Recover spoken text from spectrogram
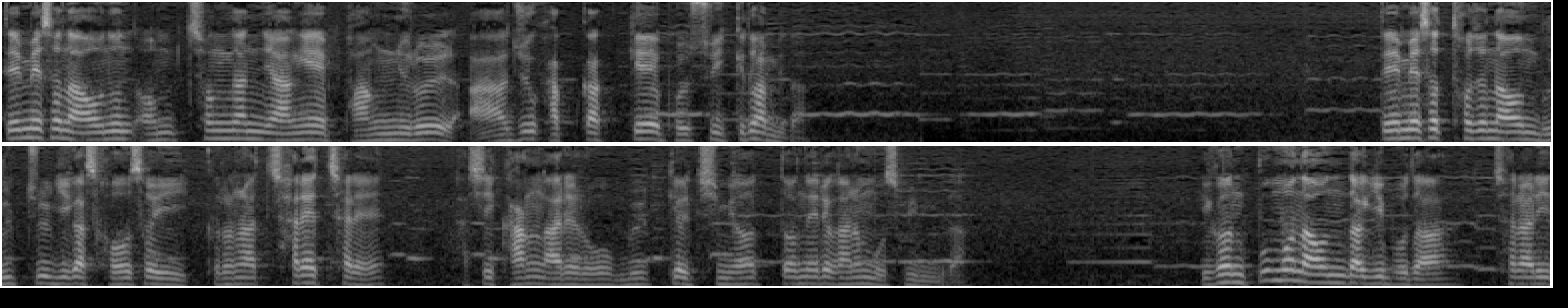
댐에서 나오는 엄청난 양의 방류를 아주 가깝게 볼 수 있기도 합니다. 댐에서 터져 나온 물줄기가 서서히 그러나 차례차례 다시 강 아래로 물결치며 떠내려가는 모습입니다. 이건 뿜어 나온다기보다 차라리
